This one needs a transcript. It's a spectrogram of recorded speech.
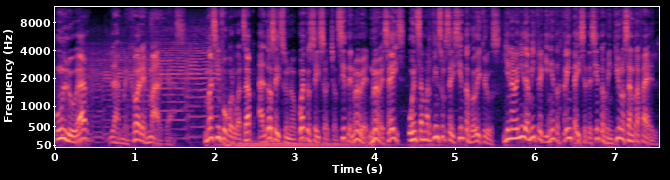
Un lugar, las mejores marcas. Más info por WhatsApp al 261-468-7996 o en San Martín Sur 600 Godoy Cruz y en Avenida Mitre 530 y 721 San Rafael.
